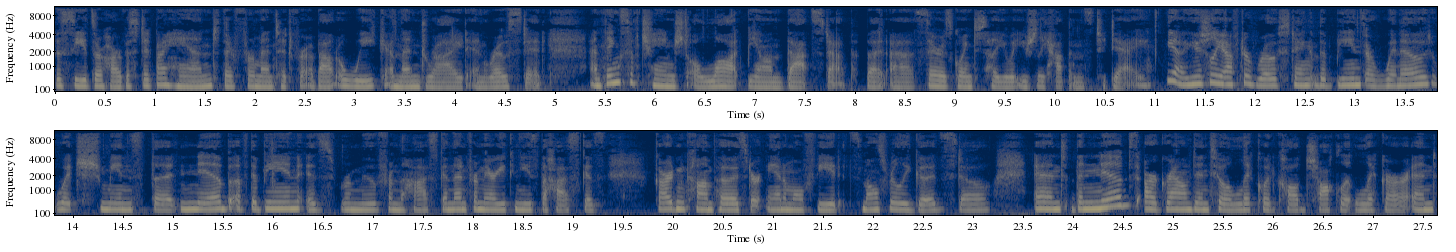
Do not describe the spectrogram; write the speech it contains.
The seeds are harvested by hand, they're fermented for about a week, and then dried and roasted. And things have changed a lot beyond that step, but uh, Sarah's going to tell you what usually happens today. Yeah, usually after roasting, the beans are winnowed, which means the nib of the bean is removed from the husk, and then from there you can use the husk as garden compost or animal feed. It smells really good still. And the nibs are ground into a liquid called chocolate liquor. And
